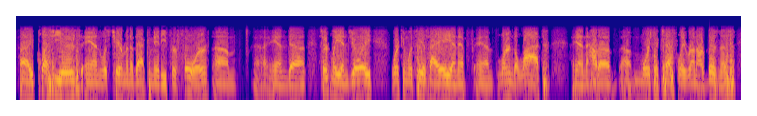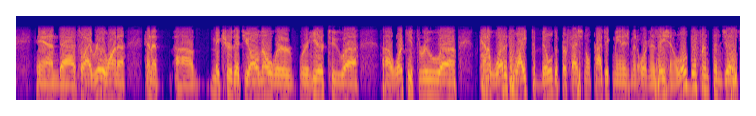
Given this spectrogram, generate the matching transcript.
uh, plus years and was chairman of that committee for four. Um, uh, and uh, certainly enjoy working with CSIA and have, have learned a lot and how to uh, more successfully run our business. And uh, so I really want to kind of uh, make sure that you all know we're we're here to uh, work you through kind of what it's like to build a professional project management organization. A little different than just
